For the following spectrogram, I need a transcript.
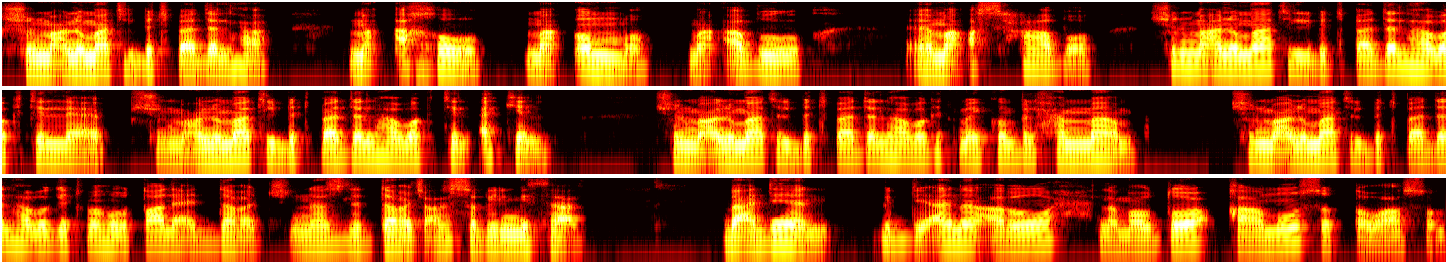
شو المعلومات اللي بتبادلها مع أخوه مع أمه مع أبوه آه، مع أصحابه. شو المعلومات اللي بتبادلها وقت اللعب؟ شو المعلومات اللي بتبادلها وقت الأكل؟ شو المعلومات اللي بتبادلها وقت ما يكون بالحمام؟ شو المعلومات اللي بتبادلها وقت ما هو طالع الدرج نازل الدرج على سبيل المثال. بعدين بدي أنا أروح لموضوع قاموس التواصل.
